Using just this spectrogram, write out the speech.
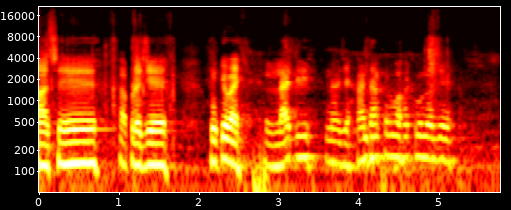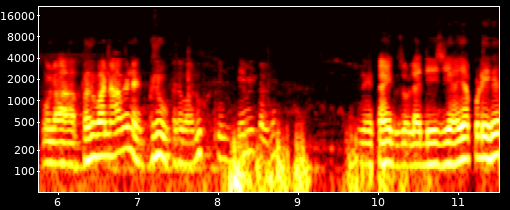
આ છે આપણે જે, શું કહેવાય, લાદીના જે હાંધા કરવા હતું જે ઓલા ભરવાના આવે ને ગ્રુવ ભરવાનું, એનું કેમિકલ છે અને કાંઈક જો લાદી જે અહીંયા પડી છે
